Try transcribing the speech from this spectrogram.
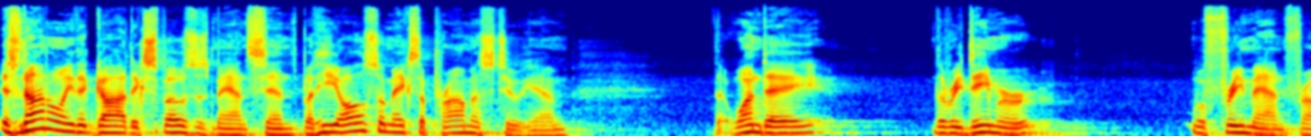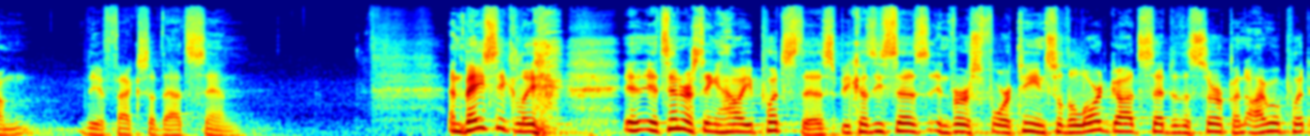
is not only that God exposes man's sins, but he also makes a promise to him that one day the Redeemer will free man from the effects of that sin. And basically, it's interesting how he puts this because he says in verse 14 So the Lord God said to the serpent, I will put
